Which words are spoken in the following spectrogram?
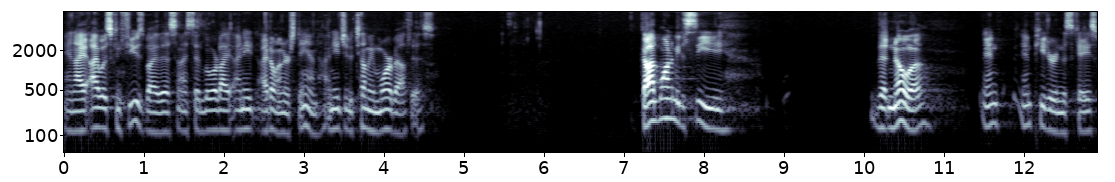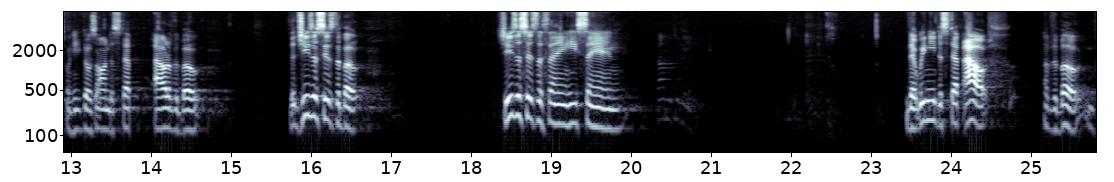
And I, I was confused by this, and I said, Lord, I, I, need, I don't understand. I need you to tell me more about this. God wanted me to see that Noah, and, and Peter in this case, when he goes on to step out of the boat, that Jesus is the boat. Jesus is the thing he's saying, that we need to step out of the boat.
